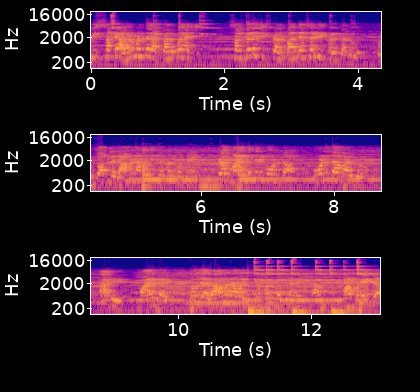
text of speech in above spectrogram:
मी सगळ्या हनुमंताला कल्पनाची संकटाची कल्पना देण्यासाठी करत आलो. पण तो आपल्या राम नामाची कल्पना तर मार्ग तरी कोणता? कोणता मार्ग? आहे मार्ग आहे. तो ज्या राम नामाची कल्पना आहे ना आपण त्या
